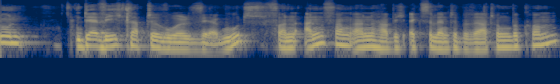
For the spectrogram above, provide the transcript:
Nun, der Weg klappte wohl sehr gut. Von Anfang an habe ich exzellente Bewertungen bekommen.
